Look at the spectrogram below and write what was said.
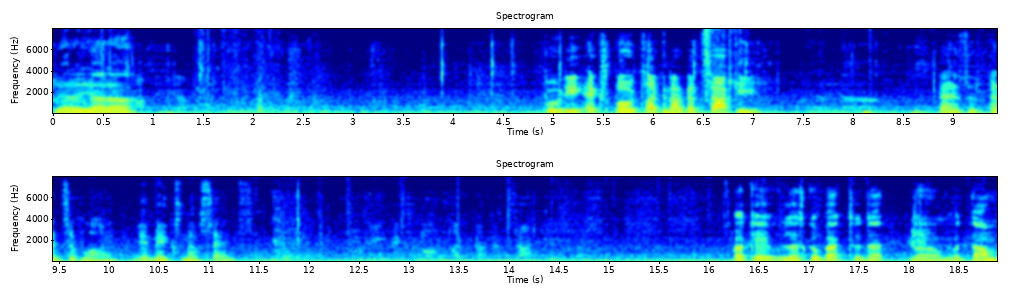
Yada yada. Booty explodes like Nagasaki. That is a offensive line. It makes no sense. Okay, let's go back to that um, with them.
